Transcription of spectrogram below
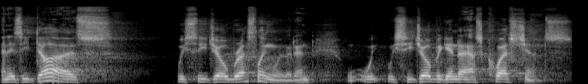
And as he does, we see Job wrestling with it. And we, we see Job begin to ask questions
